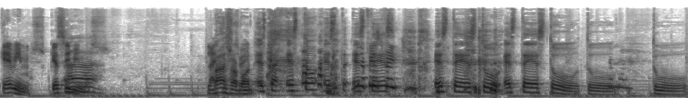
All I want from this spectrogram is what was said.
¿qué vimos? ¿Qué si ah. vimos? Ramón. esto, este, este, es, este es tu, este es tu, tu, tu,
